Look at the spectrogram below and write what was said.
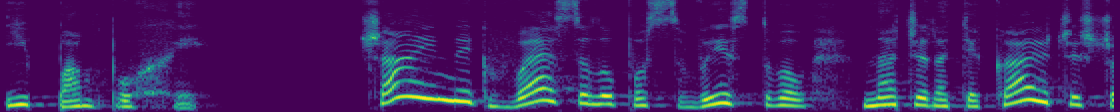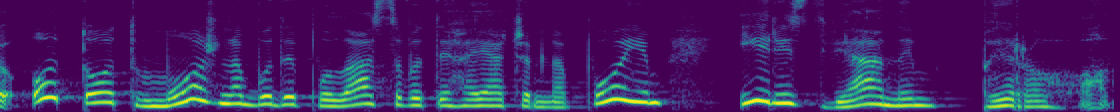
і пампухи. Чайник весело посвистував, наче натякаючи, що от-от можна буде поласувати гарячим напоєм і різдвяним пирогом.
